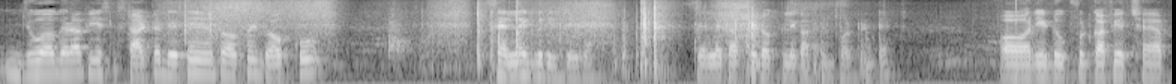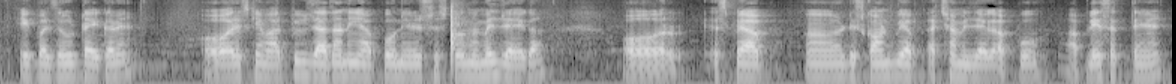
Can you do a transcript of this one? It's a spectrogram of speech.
जो अगर आप ये स्टार्टर देते हैं तो अपने डॉग को सेलेक भी दीजिएगा। सेलेक आपके डॉग के लिए काफ़ी इंपॉर्टेंट है। और ये डॉग फ़ूड काफ़ी अच्छा है, आप एक बार ज़रूर ट्राई करें। और इसके एम भी ज़्यादा नहीं, आपको नियरेस्ट स्टोर में मिल जाएगा। और इस पर आप डिस्काउंट भी आप अच्छा मिल जाएगा आपको। आप ले सकते हैं।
